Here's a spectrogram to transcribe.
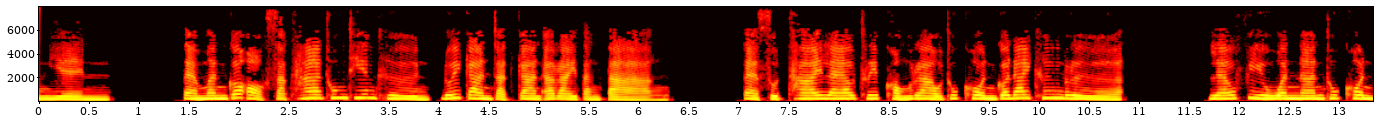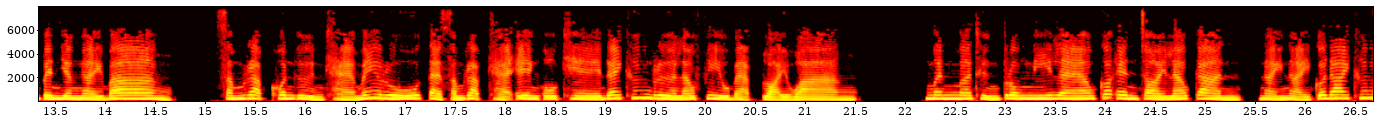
งเย็น แต่มันก็ออกสักห้าทุ่มเที่ยงคืน ด้วยการจัดการอะไรต่างๆ แต่สุดท้ายแล้วทริปของเราทุกคนก็ได้ขึ้นเรือ แล้วฟิลวันนั้นทุกคนเป็นยังไงบ้างสำหรับคนอื่นแขไม่รู้ แต่สำหรับแขเองโอเค ได้ขึ้นเรือแล้วฟิลแบบปล่อยวาง มันมาถึงตรงนี้แล้วก็เอนจอยแล้วกัน ไหนๆก็ได้ขึ้น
